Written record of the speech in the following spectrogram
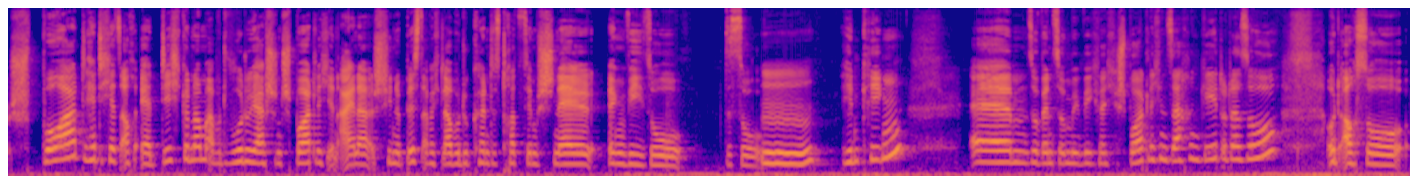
Sport hätte ich jetzt auch eher dich genommen, aber wo du ja schon sportlich in einer Schiene bist, aber ich glaube, du könntest trotzdem schnell irgendwie so das so hinkriegen. Ähm, so wenn es um irgendwelche sportlichen Sachen geht oder so. Und auch so,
